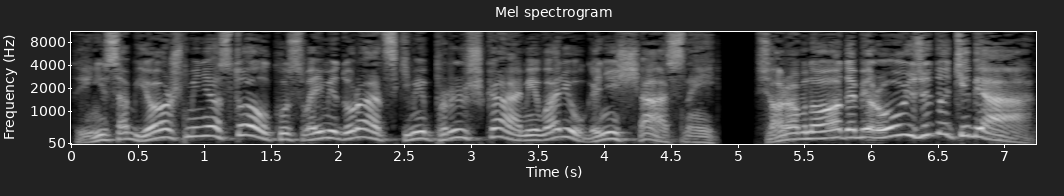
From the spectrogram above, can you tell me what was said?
Ты не собьешь меня с толку своими дурацкими прыжками, ворюга несчастный. Все равно доберусь до тебя!»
